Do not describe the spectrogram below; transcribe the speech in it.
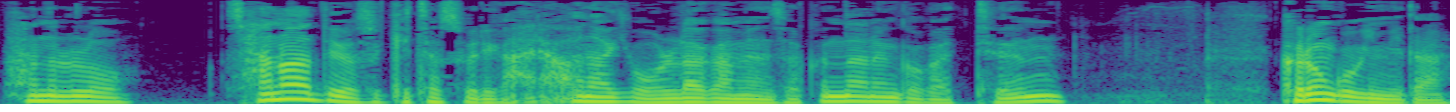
하늘로 산화되어서 기타 소리가 아련하게 올라가면서 끝나는 것 같은 그런 곡입니다.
